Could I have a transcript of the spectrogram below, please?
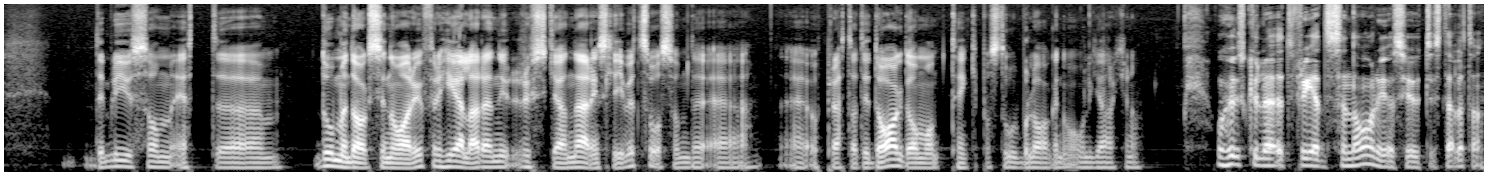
det blir ju som ett uh, domedagsscenario för hela det ryska näringslivet så som det är, är upprättat idag då, om man tänker på storbolagen och oligarkerna. Och hur skulle ett fredsscenario se ut istället då?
